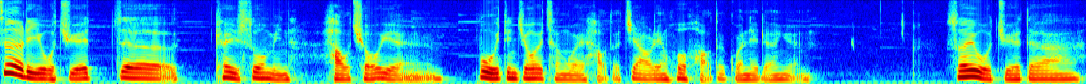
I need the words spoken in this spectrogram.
这里我觉得可以说明，好球员。不一定就会成为好的教练或好的管理人员，所以我觉得啊，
